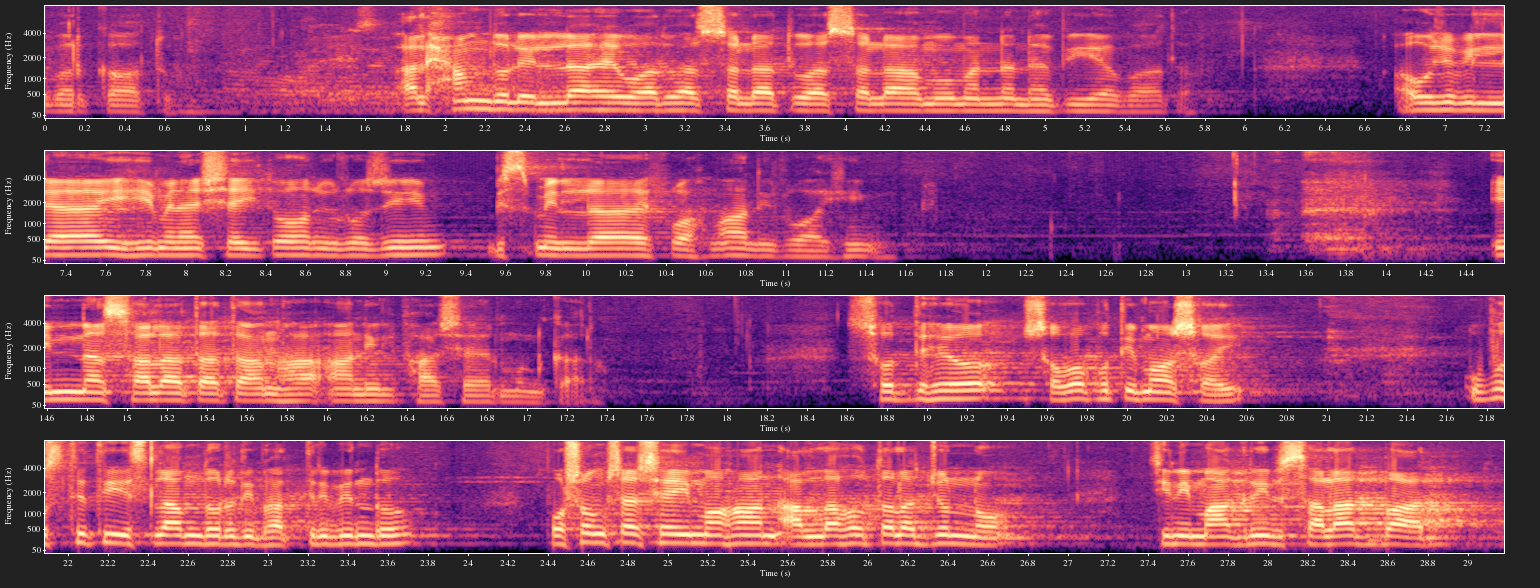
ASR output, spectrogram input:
বারকাতু আলহামদুলিল্লাহ ওয়াদুয়াসাল্লাতু রজিম। বিসমিল্লাহ রহমান রহিম। ইন্না সালাতা তানহা আনিল ফাশায়ের মুনকার। শ্রদ্ধেয় সভাপতি মহাশয়, উপস্থিতি ইসলাম দরদি ভাতৃবৃন্দ, প্রশংসা সেই মহান আল্লাহতালার জন্য, যিনি মাগরিব সালাদ বাদ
